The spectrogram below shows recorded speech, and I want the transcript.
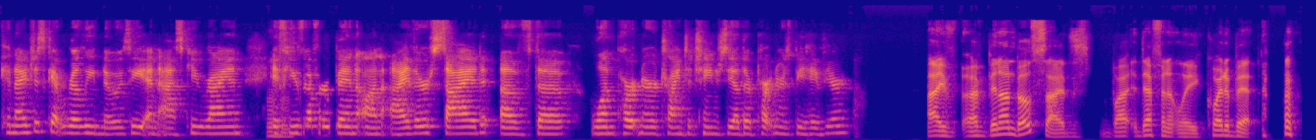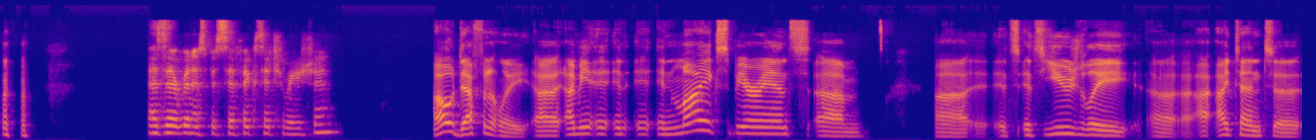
can I just get really nosy and ask you, Ryan, mm-hmm. if you've ever been on either side of the one partner trying to change the other partner's behavior? I've I've been on both sides, but definitely quite a bit. Has there been a specific situation? Oh, definitely. Uh, I mean, in, in in my experience, um, uh, it's it's usually uh, I, I tend to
